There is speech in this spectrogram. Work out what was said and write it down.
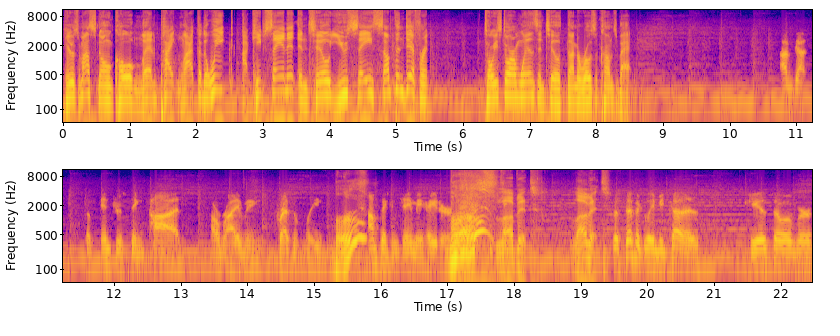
Here's my Stone Cold Lead Pipe Lock of the Week. I keep saying it until you say something different. Toni Storm wins until Thunder Rosa comes back. I've got some interesting pods arriving presently. Brr? I'm picking Jamie Hayter Brr? Love it, love it. specifically because she is so over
